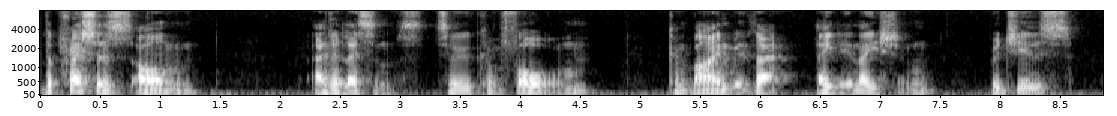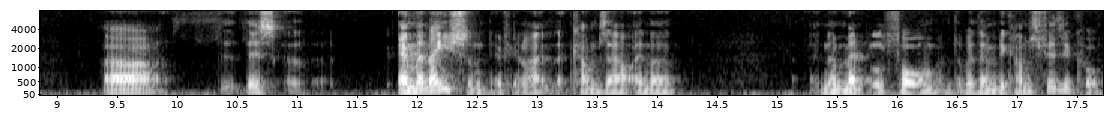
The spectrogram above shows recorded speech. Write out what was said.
the pressures on adolescents to conform, combined with that alienation, produce uh, th- this emanation, if you like, that comes out in a in a mental form that then becomes physical.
